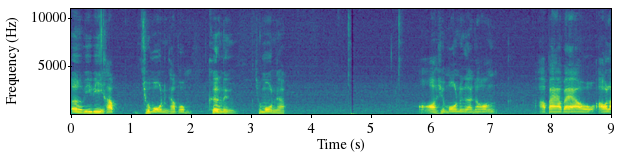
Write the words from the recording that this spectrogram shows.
เออพี่พี่ครับ ชั่วโมงหนึงครับ ผม เครื่องหนึ่งชั่วโมงครับ อ๋อชั่วโมงหนึ่งเหรอน้อง เอาไปเอาไปเอาเอาร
